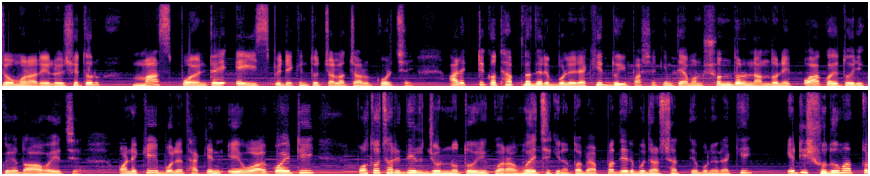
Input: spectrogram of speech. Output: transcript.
যমুনা রেলওয়ে সেতুর মাস পয়েন্টে এই স্পিডে কিন্তু চলাচল করছে। আরেকটি কথা আপনাদের বলে রাখি, দুই পাশে কিন্তু এমন সুন্দর নান্দনিক ওয়াকওয়ে তৈরি করে দেওয়া হয়েছে। অনেকেই বলে থাকেন, এই ওয়াকওয়েটি পথচারীদের জন্য তৈরি করা হয়েছে কিনা? তবে আপনাদের বোঝার স্বার্থে বলে রাখি, এটি শুধুমাত্র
